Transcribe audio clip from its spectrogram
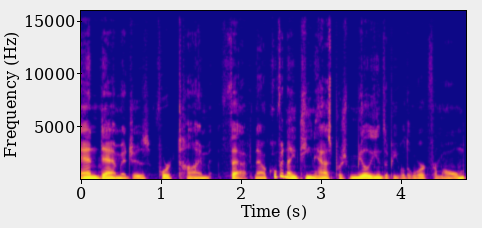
and damages for time theft. Now, COVID 19 has pushed millions of people to work from home,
